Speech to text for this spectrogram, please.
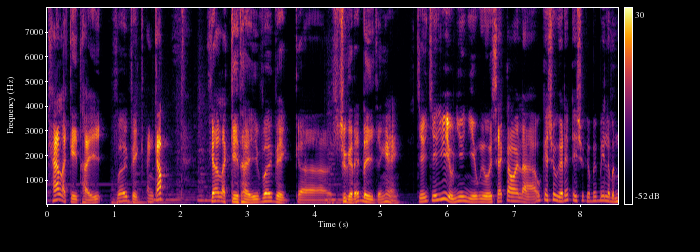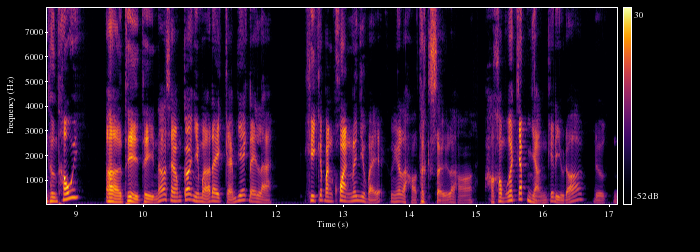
khá là kỳ thị với việc ăn cắp khá là kỳ thị với việc uh, sugar daddy chẳng hạn. Chỉ chỉ ví dụ như nhiều người sẽ coi là ok sugar daddy sugar baby là bình thường thôi. Ờ thì thì nó sẽ không có nhưng mà ở đây cảm giác đây là khi cái băn khoăn nó như vậy có nghĩa là họ thực sự là họ họ không có chấp nhận cái điều đó được ừ,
